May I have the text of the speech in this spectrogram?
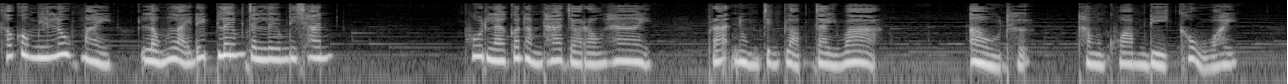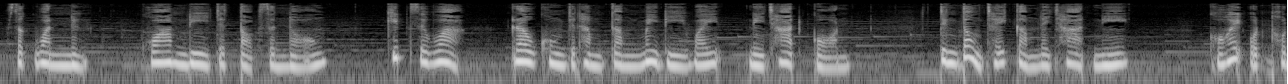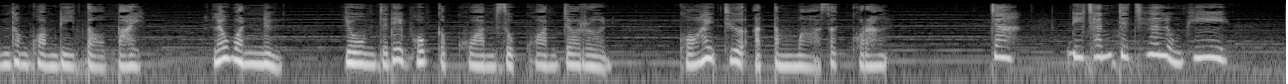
เขาคงมีลูกใหม่ หลงไหลได้ปลื้มจนลืมดิฉัน พูดแล้วก็ทำท่าจะร้องไห้ พระหนุ่มจึงปลอบใจว่า เอาเถอะทำความดีเข้าไว้ สักวันหนึ่ง ความดีจะตอบสนอง คิดเสียว่าเราคงจะทำกรรมไม่ดีไว้ในชาติก่อน จึงต้องใช้กรรมในชาตินี้ ขอให้อดทนทำความดีต่อไป แล้ววันหนึ่ง โยมจะได้พบกับความสุขความเจริญ ขอให้เชื่ออัตมาสักครั้งจ้ะดิฉันจะเชื่อหลวงพี่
